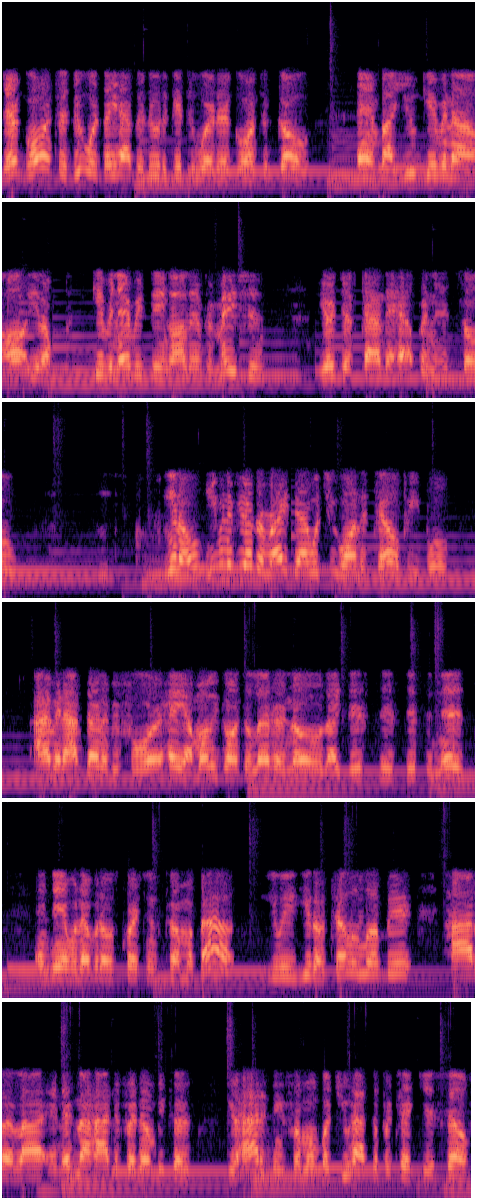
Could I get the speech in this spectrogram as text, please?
they're going to do what they have to do to get to where they're going to go, and by you giving out all you know giving everything all the information, you're just kind of helping it. So you know even if you have to write down what you want to tell people I mean, I've done it before. Hey, I'm only going to let her know like this, this, this, and this, and then whenever those questions come about, you you know tell a little bit, hide a lot, and that's not hiding from them because you're hiding things from them, but you have to protect yourself.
